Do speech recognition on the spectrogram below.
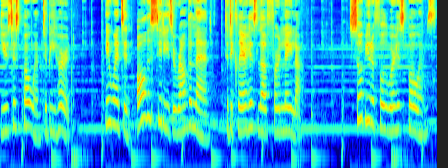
used his poem to be heard. He went in all the cities around the land to declare his love for Layla. So beautiful were his poems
